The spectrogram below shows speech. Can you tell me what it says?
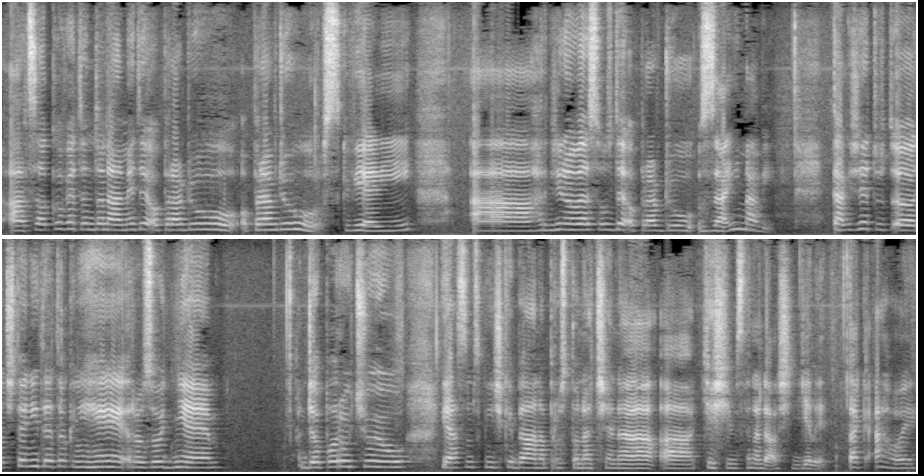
A celkově tento námět je opravdu, opravdu skvělý a hrdinové jsou zde opravdu zajímaví. Takže tu, eh, čtení této knihy rozhodně doporučuju. Já jsem z knížky byla naprosto nadšená a těším se na další díly. Tak ahoj!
